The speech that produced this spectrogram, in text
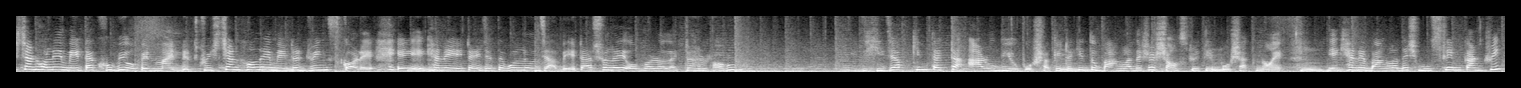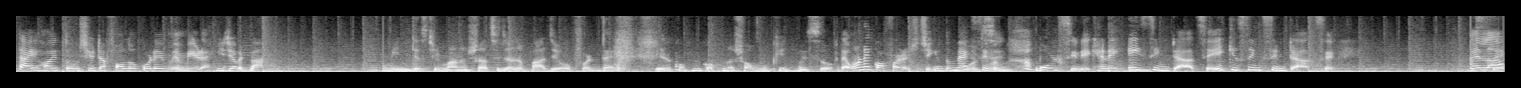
খ্রিস্টান হলে মেয়েটা খুবই ওপেন মাইন্ডেড খ্রিস্টান হলে মেয়েটা ড্রিঙ্কস করে। এখানে এটাই যেতে বললেও যাবে। এটা আসলে ওভারঅল একটা রং হিজাব কিন্তু একটা আরবীয় পোশাক। এটা কিন্তু বাংলাদেশের সংস্কৃতির পোশাক নয়। এখানে বাংলাদেশ মুসলিম কান্ট্রি তাই হয়তো সেটা ফলো করে মেয়েরা হিজাব ইন্ডাস্ট্রির মানুষ আছে যারা বাজে অফার দেয়। এরকম কখনো সম্মুখীন হয়েছো। অনেক অফার আসছে কিন্তু ম্যাক্সিমাম বোল্ড সিন এখানে এই সিনটা আছে এই কিসিং সিনটা আছে। আই লাভ.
